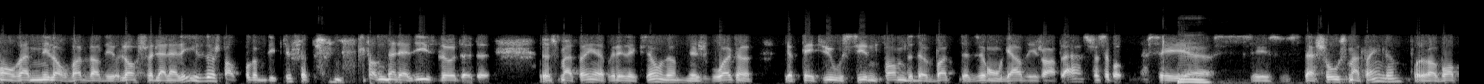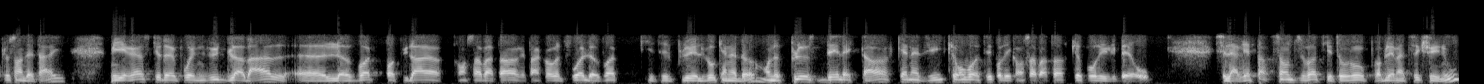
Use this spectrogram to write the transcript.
ont ramené leur vote vers des. Là, je fais de l'analyse, là, je parle pas comme député, je fais une forme d'analyse là, de, de, de, ce matin après l'élection, là. Mais je vois qu'il y a peut-être eu aussi une forme de, de, vote de dire on garde les gens en place. Je sais pas. C'est hmm. euh, c'est à chaud ce matin, là. Il faudra voir plus en détail. Mais il reste que d'un point de vue global, euh, le vote populaire conservateur est encore une fois le vote qui était le plus élevé au Canada. On a plus d'électeurs canadiens qui ont voté pour les conservateurs que pour les libéraux. C'est la répartition du vote qui est toujours problématique chez nous,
